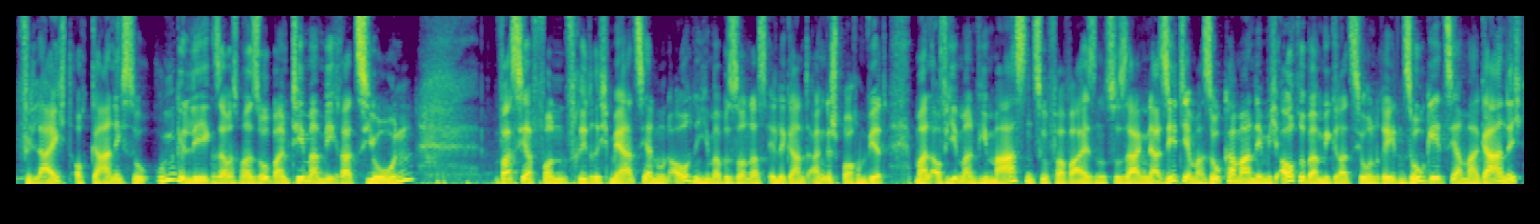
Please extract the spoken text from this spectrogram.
vielleicht auch gar nicht so ungelegen, sagen wir es mal so, beim Thema Migration was ja von Friedrich Merz ja nun auch nicht immer besonders elegant angesprochen wird, mal auf jemanden wie Maaßen zu verweisen und zu sagen, na seht ihr mal, so kann man nämlich auch über Migration reden, so geht es ja mal gar nicht,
